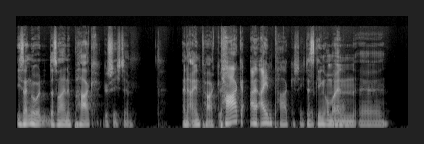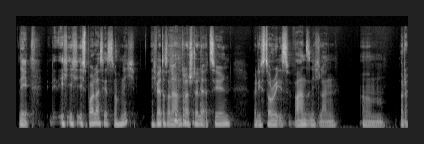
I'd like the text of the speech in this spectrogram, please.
ich sage nur, das war eine Parkgeschichte. Eine Einparkgeschichte. Park, äh, Einparkgeschichte. Es ging um Ja. einen. Äh, nee, ich, ich, ich spoilere es jetzt noch nicht. Ich werde das an einer anderen Stelle erzählen, weil die Story ist wahnsinnig lang. Ähm, oder,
